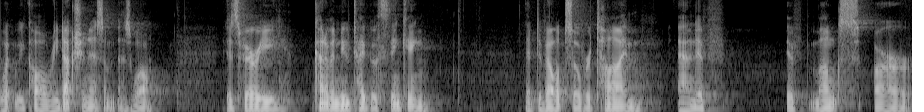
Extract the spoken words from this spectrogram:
what we call reductionism as well. It's very kind of a new type of thinking that develops over time. And if, if monks are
